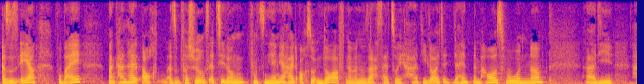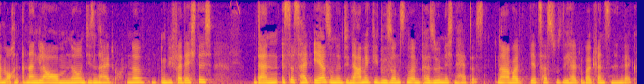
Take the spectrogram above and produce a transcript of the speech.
Also es ist eher, wobei man kann halt auch, also Verschwörungserzählungen funktionieren ja halt auch so im Dorf. Ne? Wenn du sagst halt so, ja, die Leute, die da hinten im Haus wohnen, ne, äh, die haben auch einen anderen Glauben, ne, und die sind halt ne, irgendwie verdächtig, dann ist das halt eher so eine Dynamik, die du sonst nur im Persönlichen hättest. Na, aber jetzt hast du sie halt über Grenzen hinweg.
